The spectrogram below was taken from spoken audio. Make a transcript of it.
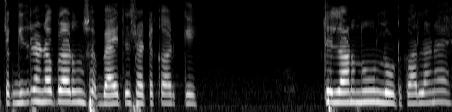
ਤੇ ਚੰਗੀ ਤਰ੍ਹਾਂ ਨਾਲ ਪਲਾਟ ਨੂੰ ਬੈਗ ਤੇ ਸੈੱਟ ਕਰਕੇ ਤੇ ਲੜ ਨੂੰ ਲੋਟ ਕਰ ਲੈਣਾ ਹੈ।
